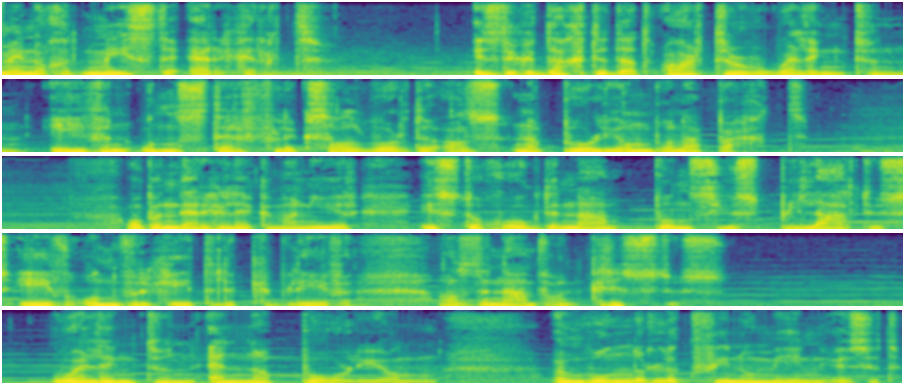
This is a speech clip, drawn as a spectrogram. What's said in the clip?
Mij nog het meeste ergert, is de gedachte dat Arthur Wellington even onsterfelijk zal worden als Napoleon Bonaparte. Op een dergelijke manier is toch ook de naam Pontius Pilatus even onvergetelijk gebleven als de naam van Christus. Wellington en Napoleon. Een wonderlijk fenomeen is het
